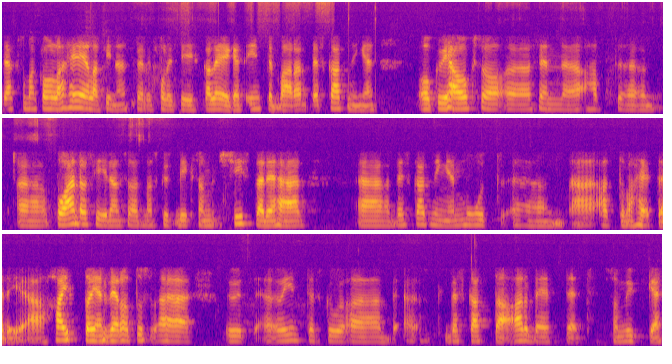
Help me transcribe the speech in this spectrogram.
det som man kollar hela finanspolitiska läget, inte bara beskattningen. Och vi har också äh, sen eh, haft äh, på andra sidan så att man skulle liksom skifta det här beskattningen mot att vad heter det, haittojen verotus ut, och inte skulle beskatta arbetet så mycket.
